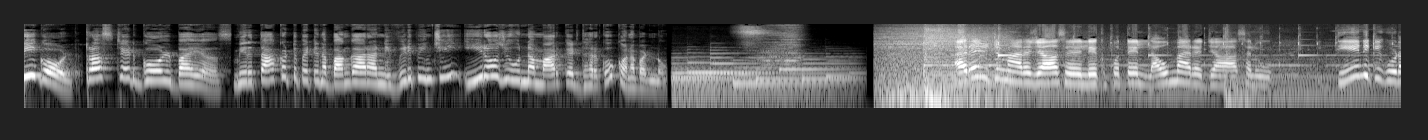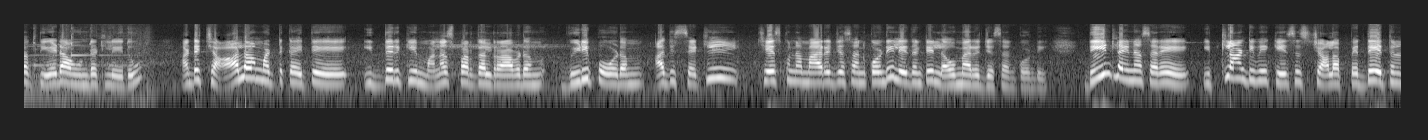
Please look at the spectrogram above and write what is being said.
We gold trusted gold buyers. మీరు తాకట్టు పెట్టిన బంగారాన్ని విడిపించి ఈ రోజు ఉన్న మార్కెట్ ధరకు కొనబడను. అరేంజ్డ్ మ్యారేజా అసలు లేకపోతే లవ్ మ్యారేజా అసలు దేనికి కూడా తేడా ఉండట్లేదు. అంటే చాలా మట్టుకైతే ఇద్దరికి మనస్పర్ధలు రావడం విడిపోవడం అది సెటిల్ చేసుకున్న మ్యారేజెస్ అనుకోండి లేదంటే లవ్ మ్యారేజెస్ అనుకోండి. దేంట్లో అయినా సరే ఇట్లాంటివే కేసెస్ చాలా పెద్ద ఎత్తున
